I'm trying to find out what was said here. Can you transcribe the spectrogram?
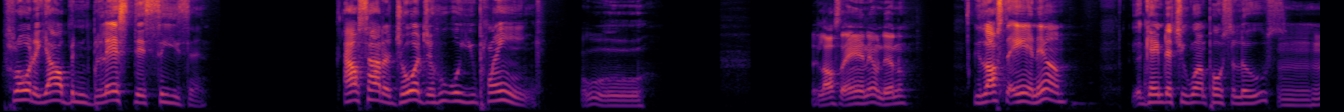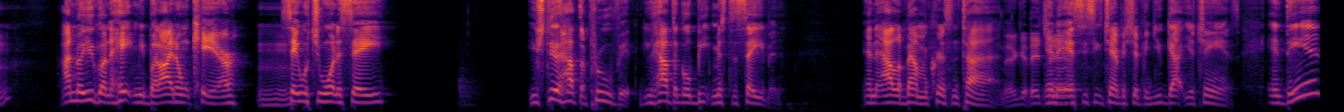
Florida, y'all been blessed this season. Outside of Georgia, who were you playing? Ooh. They lost to A and M, didn't they? You lost to A&M, M, a game that you weren't supposed to lose. Mm-hmm. I know you're gonna hate me, but I don't care. Mhm. Say what you want to say. You still have to prove it. You have to go beat Mr. Saban and the Alabama Crimson Tide in the. SEC championship, and you got your chance. And then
